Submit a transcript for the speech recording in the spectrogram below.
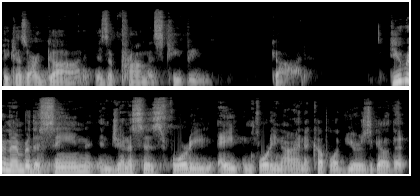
Because our God is a promise keeping God. Do you remember the scene in Genesis 48 and 49 a couple of years ago that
